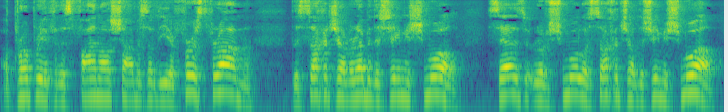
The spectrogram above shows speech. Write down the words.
appropriate for this final Shabbos of the year. First from the Sachat Rebbe, the Shem Shmuel, says Rav Shmuel of Sachat the Shem Shmuel.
